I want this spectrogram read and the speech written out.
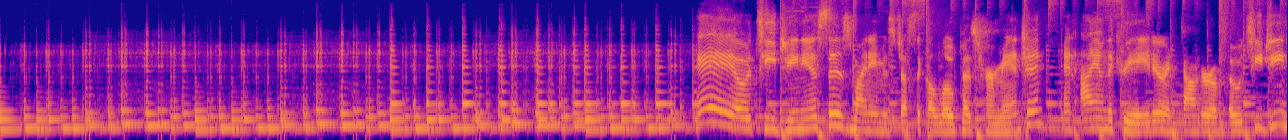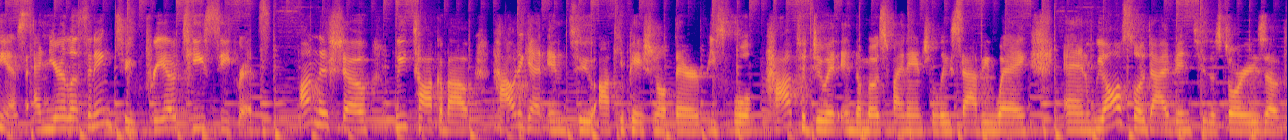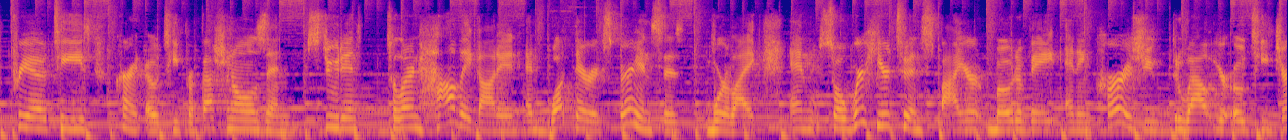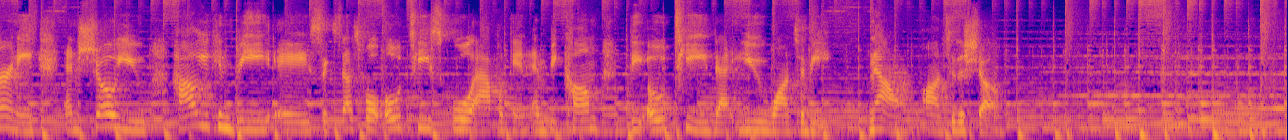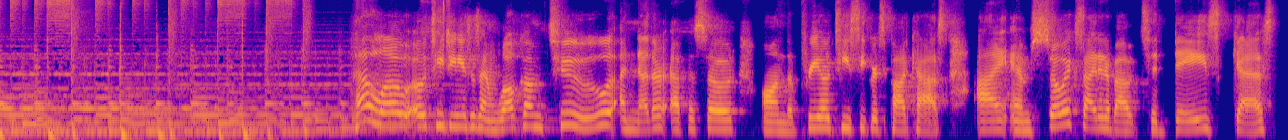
Hey, OT geniuses. My name is Jesica Lopez Hermanton, and I am the creator and founder of OT Genius. And you're listening to Pre OT Secrets. On this show, we talk about how to get into occupational therapy school, how to do it in the most financially savvy way. And we also dive into the stories of pre OTs, current OT professionals, and students to learn how they got in and what their experiences were like. And so we're here to inspire, motivate, and encourage you throughout your OT journey and show you how you can be a successful OT school applicant and become the OT that you want to be. Now, on to the show. Hello, OT geniuses, and welcome to another episode on the Pre OT Secrets podcast. I am so excited about today's guest.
